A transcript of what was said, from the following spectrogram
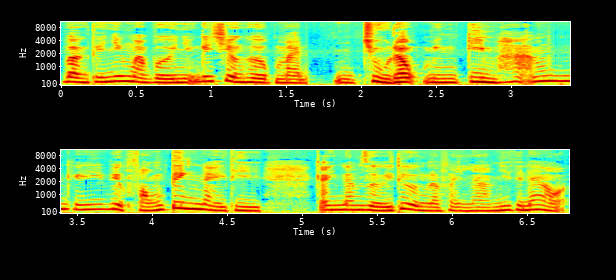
Vâng, thế nhưng mà với những cái trường hợp mà chủ động mình kìm hãm cái việc phóng tinh này thì các anh nam giới thường là phải làm như thế nào ạ?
